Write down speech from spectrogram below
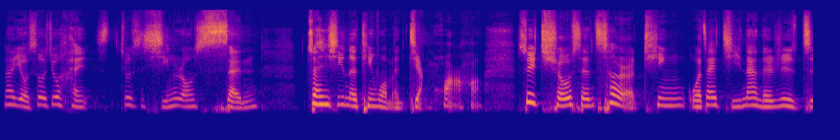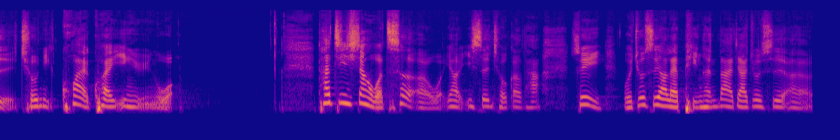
那有时候就很就是形容神专心的听我们讲话哈。所以求神侧耳听，我在极难的日子，求你快快应允我。他既向我侧耳，我要一声求告他。所以我就是要来平衡大家，就是呃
